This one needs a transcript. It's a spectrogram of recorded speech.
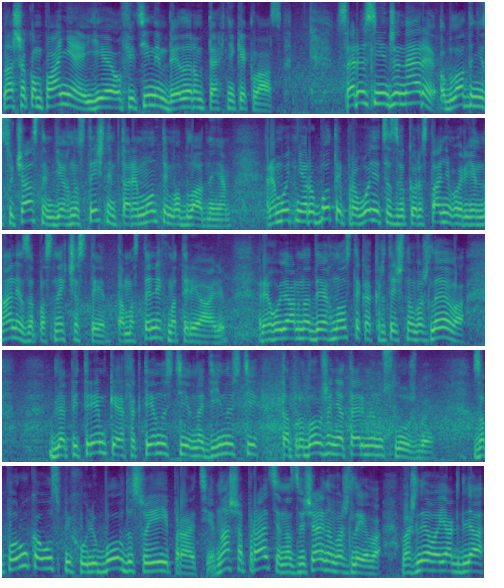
Наша компанія є офіційним дилером техніки клас. Сервісні інженери обладнані сучасним діагностичним та ремонтним обладнанням. Ремонтні роботи проводяться з використанням оригінальних запасних частин та мастильних матеріалів. Регулярна діагностика критично важлива для підтримки ефективності, надійності та продовження терміну служби. Запорука успіху любов до своєї праці. Наша праця надзвичайно важлива. Важлива як для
